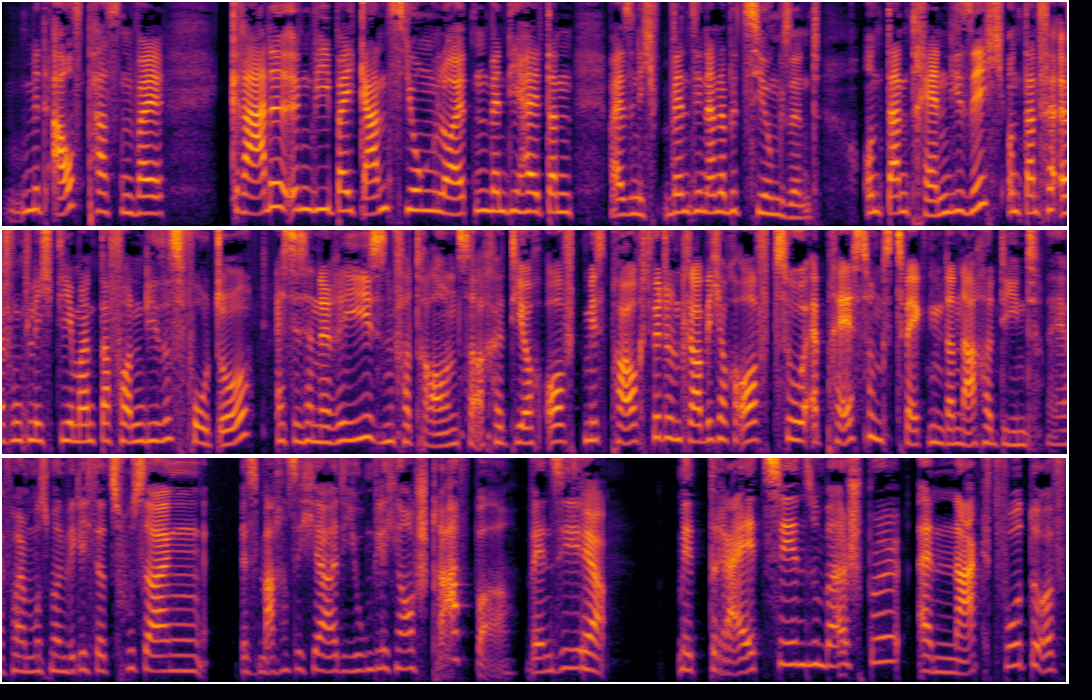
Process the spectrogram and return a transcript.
mit aufpassen, weil gerade irgendwie bei ganz jungen Leuten, wenn die halt dann, weiß ich nicht, wenn sie in einer Beziehung sind und dann trennen die sich und dann veröffentlicht jemand davon dieses Foto. Es ist eine riesen Vertrauenssache, die auch oft missbraucht wird und glaube ich auch oft zu Erpressungszwecken dann nachher dient. naja, vor allem muss man wirklich dazu sagen, es machen sich ja die Jugendlichen auch strafbar. Wenn sie Ja. mit 13 zum Beispiel ein Nacktfoto auf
